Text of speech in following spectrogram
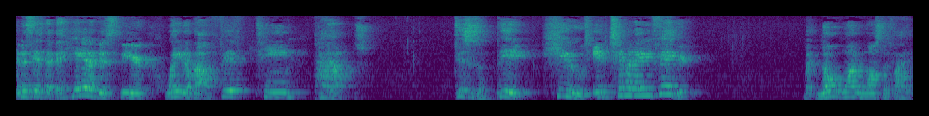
And it says that the head of his spear weighed about 15 pounds. This is a big huge, intimidating figure. But no one wants to fight him.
